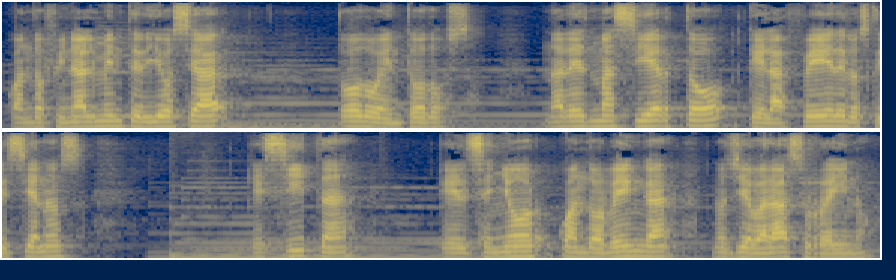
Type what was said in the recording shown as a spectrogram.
cuando finalmente Dios sea todo en todos. Nada es más cierto que la fe de los cristianos que cita que el Señor cuando venga nos llevará a su reino.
